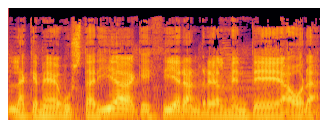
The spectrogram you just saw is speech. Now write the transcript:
la que me gustaría que hicieran realmente ahora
